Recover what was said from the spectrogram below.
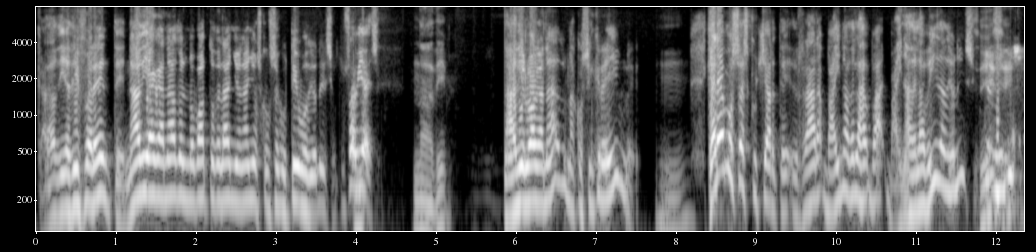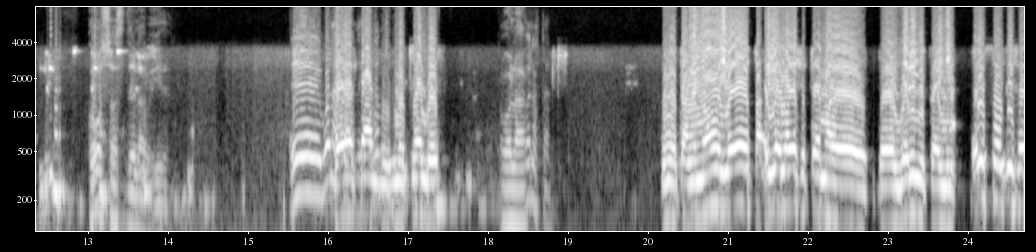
cada día es diferente. Nadie ha ganado el novato del año en años consecutivos, Dionisio. ¿Tú sabías eso? Nadie. Nadie lo ha ganado, una cosa increíble. Queremos escucharte, rara vaina de la va- vaina de la vida, Dionisio. Sí, sí. Cosas de la vida. Eh, buenas, tardes. Buenas tardes. Hola. Buenas tardes. Bueno, también no, yo, yo hablaba de ese tema de, de Jeremy Peña. Eso dice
